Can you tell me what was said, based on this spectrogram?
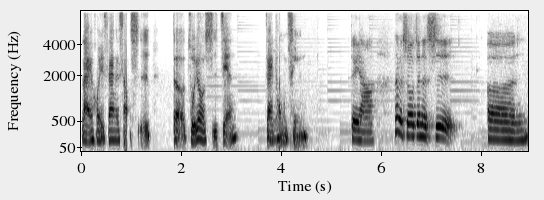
来回三个小时的左右时间在通勤。对呀，那个时候真的是，嗯，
